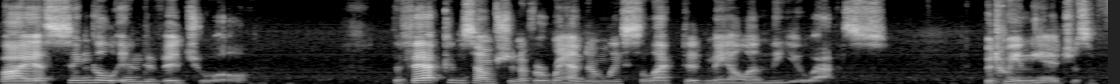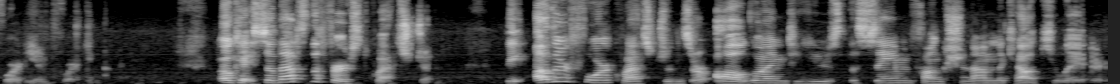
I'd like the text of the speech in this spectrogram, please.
by a single individual, the fat consumption of a randomly selected male in the U.S. between the ages of 40 and 49. Okay, so that's the first question. The other four questions are all going to use the same function on the calculator.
